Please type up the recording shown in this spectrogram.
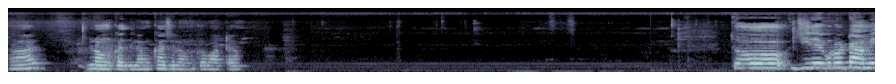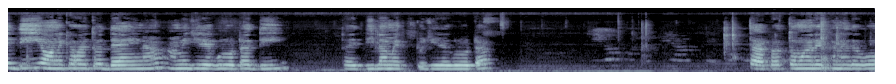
আর লঙ্কা দিলাম, কাঁচা লঙ্কা বাটা। তো জিরে গুঁড়োটা আমি দিই, অনেকে হয়তো দেয় না। আমি জিরে গুঁড়োটা দিই, তাই দিলাম একটু জিরে গুঁড়োটা। তারপর তোমার এখানে দেবো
